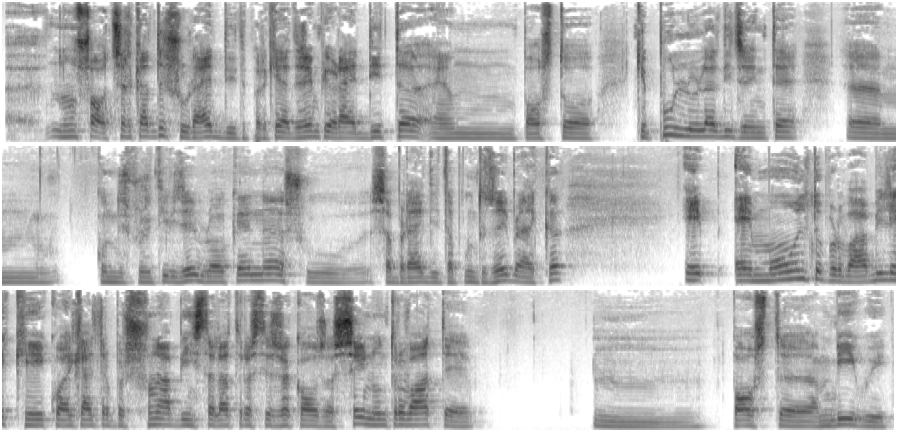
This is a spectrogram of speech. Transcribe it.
eh, non so cercate su Reddit perché ad esempio Reddit è un posto che pullula di gente ehm, con dispositivi jailbroken su subreddit appunto jailbreak e è molto probabile che qualche altra persona abbia installato la stessa cosa se non trovate mh, mm, post ambigui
